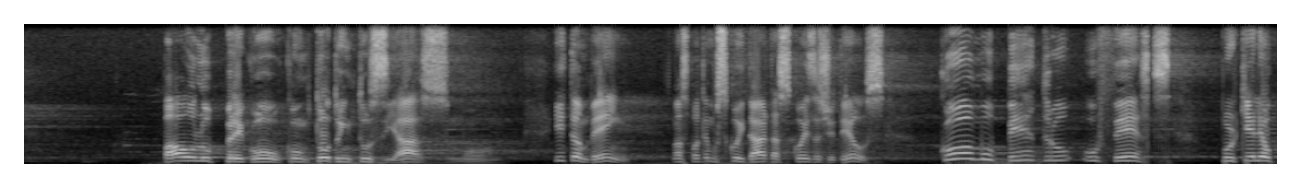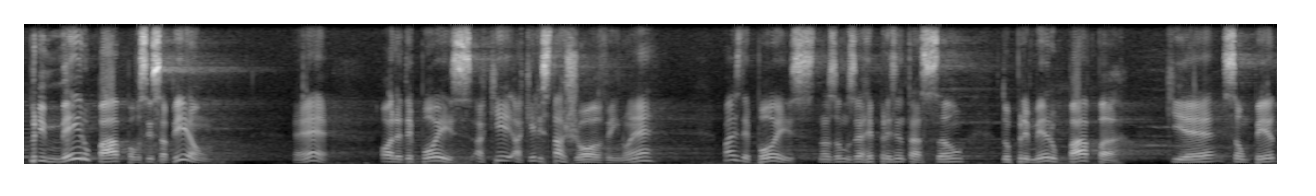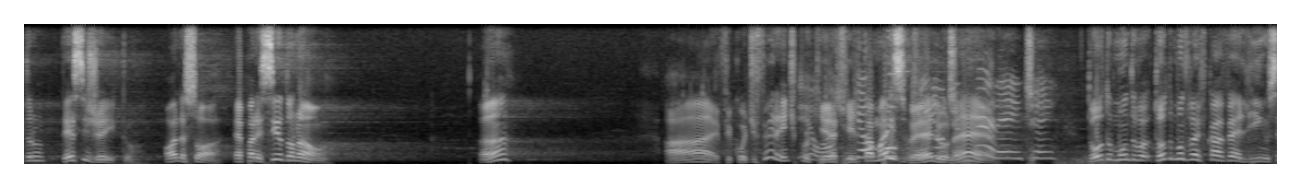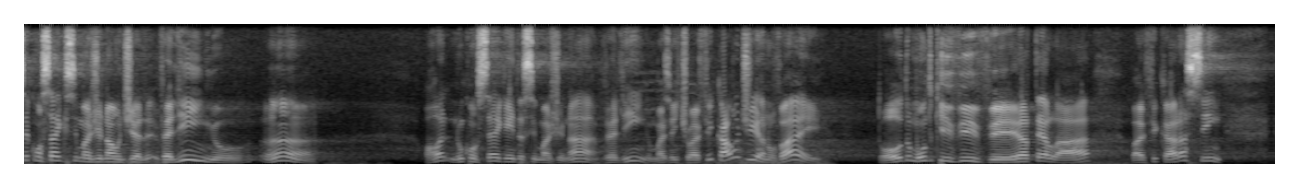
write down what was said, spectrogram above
Paulo pregou com todo entusiasmo. E também nós podemos cuidar das coisas de Deus como Pedro o fez, porque ele é o primeiro papa, vocês sabiam? É. Olha, depois aqui aqui ele está jovem, não é? Mas depois nós vamos ver a representação do primeiro papa, que é São Pedro, desse jeito. Olha só, é parecido ou não? Hã? Ah, ficou diferente, porque aqui ele que é está um mais velho, né? diferente, hein? Todo mundo, todo mundo vai ficar velhinho. Você consegue se imaginar um dia velhinho? Hã? Olha, não consegue ainda se imaginar velhinho? Mas a gente vai ficar um dia, não vai? Todo mundo que viver até lá vai ficar assim.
